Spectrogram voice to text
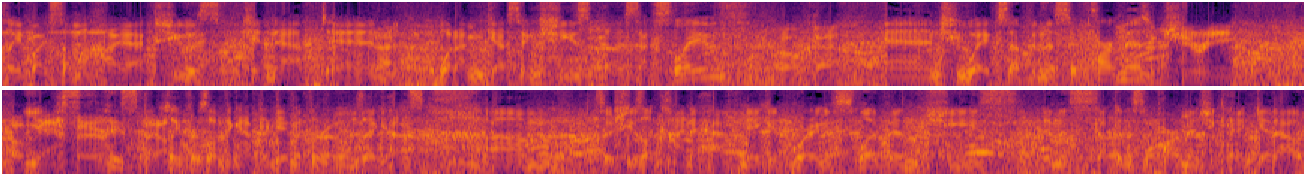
played by Salma Hayek she was kidnapped and Okay. what I'm guessing she's a sex slave Oh, okay. and she wakes up in this apartment So cheery, Yes, especially Yeah. for something after Game of Thrones, I guess. Um, so she's like kind of half naked, wearing a slip, and she's in this stuck in this apartment. She can't get out,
